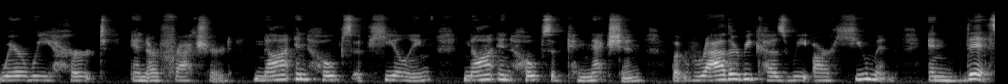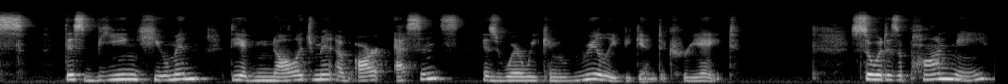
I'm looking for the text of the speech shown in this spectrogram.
where we hurt and are fractured, not in hopes of healing, not in hopes of connection, but rather because we are human. And this, this being human, the acknowledgement of our essence, is where we can really begin to create. So it is upon me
